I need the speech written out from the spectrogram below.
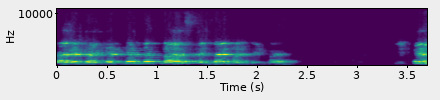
पहले ब्रैकेट के अंदर प्लस एंड देन मल्टीप्लाई ठीक है?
